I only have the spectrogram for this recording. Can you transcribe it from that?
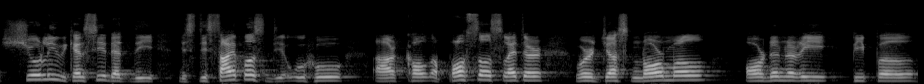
surely we can see that the these disciples who are called apostles later were just normal, ordinary people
